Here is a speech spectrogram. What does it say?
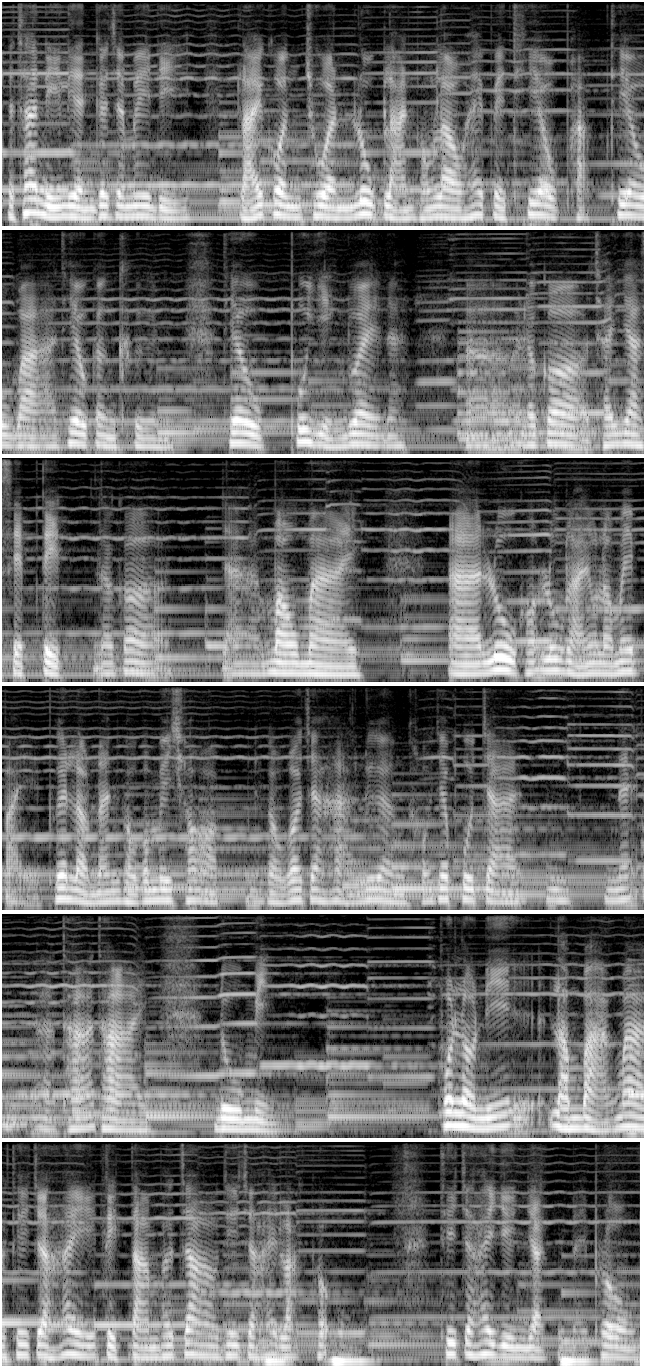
แต่ถ้าหนีเรียนก็จะไม่ดี หลายคนชวนลูกหลานของเราให้ไปเที่ยวผับเที่ยวบาร์เที่ยวกลางคืน เที่ยวผู้หญิงด้วยนะแล้วก็ใช้ยาเสพติดแล้วก็เมาไมา้อ่า ลูกของลูกหลานของเราไม่ไป เพื่อนเหล่านั้นเขาก็ไม่ชอบเขาก็จะหาเรื่องเขาจะพูดจาแนะอ่าท้าทายดูหมิ่นพวกเหล่านี้ลำบากมากที่จะให้ติดตามพระเจ้าที่จะให้รักพระองค์ที่จะให้ยืนหยัดอยู่ในพระองค์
